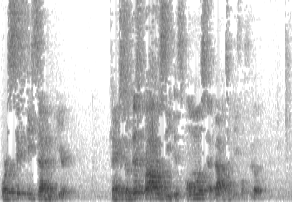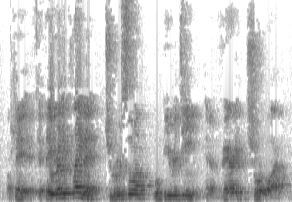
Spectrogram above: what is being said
or 67th year. Okay, so this prophecy is almost about to be fulfilled. Okay, if, if they really claim it, Jerusalem will be redeemed in a very short while.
